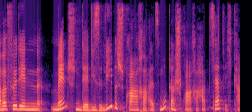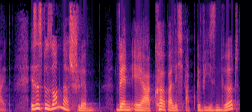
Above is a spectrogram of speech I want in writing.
Aber für den Menschen, der diese Liebessprache als Muttersprache hat, Zärtlichkeit, ist es besonders schlimm, wenn er körperlich abgewiesen wird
